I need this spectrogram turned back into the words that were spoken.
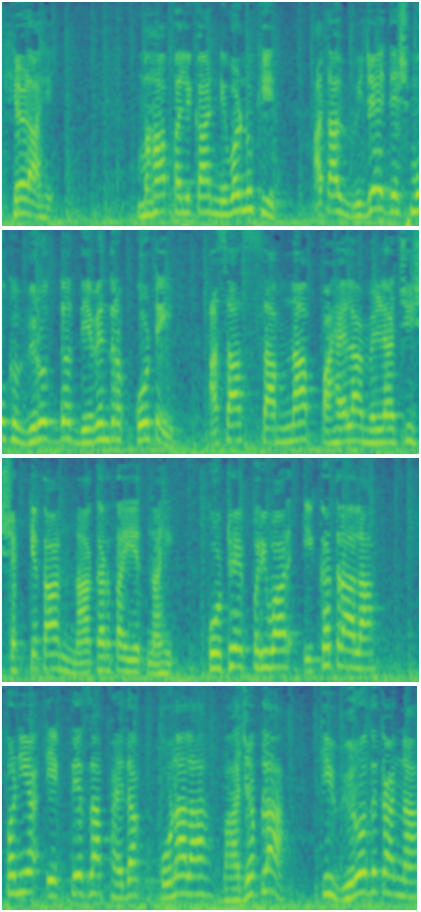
खेळ आहे. महापालिका निवडणुकीत आता विजय देशमुख विरुद्ध देवेंद्र कोटे असा सामना पाहायला मिळण्याची शक्यता नाकारता येत नाही. कोठे परिवार एकत्र आला पण या एकतेचा फायदा कोणाला भाजपला की विरोधकांना?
